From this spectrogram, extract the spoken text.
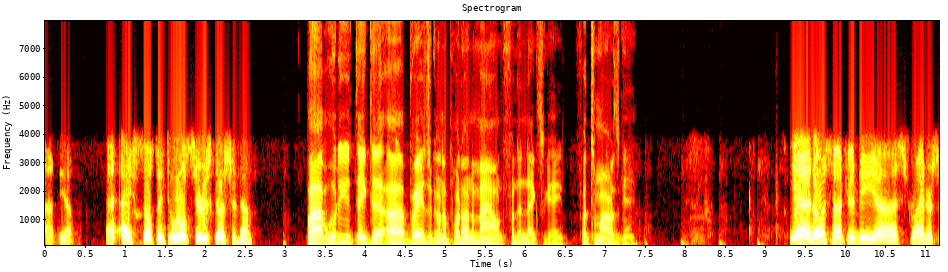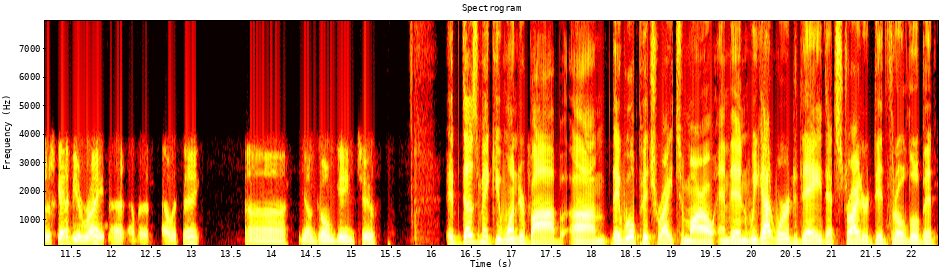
uh, you know, I still think the World Series goes for them. Bob, who do you think the uh, Braves are going to put on the mound for the next game, for tomorrow's game? Yeah, I know it's not going to be uh, Strider, so it's got to be Wright. I, I, would, I would think. Uh, you know, going game two. It does make you wonder, Bob. Um, they will pitch Wright tomorrow, and then we got word today that Strider did throw a little bit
